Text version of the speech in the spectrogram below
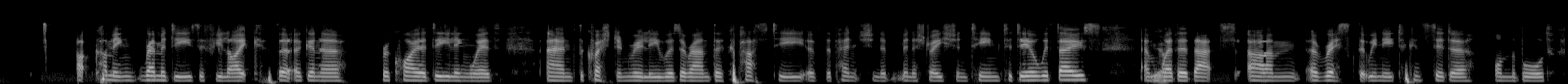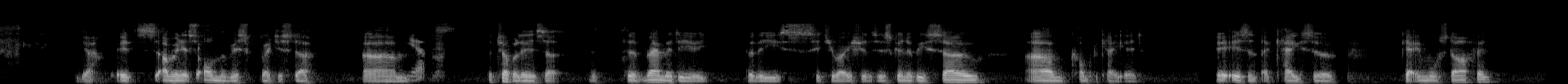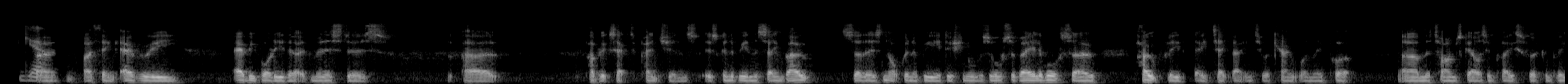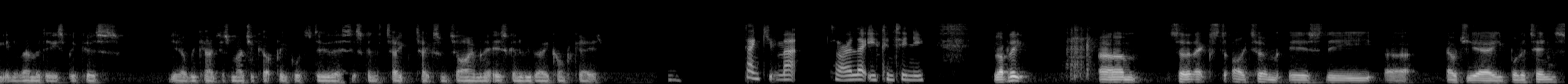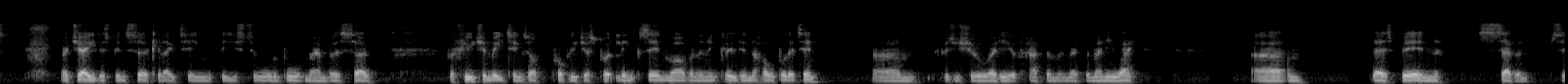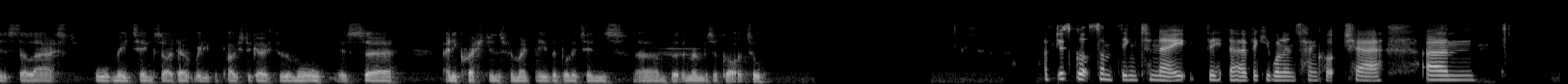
upcoming remedies, if you like, that are going to require dealing with. And the question really was around the capacity of the pension administration team to deal with those and Yeah. whether that's um, a risk that we need to consider on the board. Yeah, it's, I mean, it's on the risk register. Um, Yeah. The trouble is that the, the remedy for these situations is going to be so um, complicated. It isn't a case of getting more staff in. Yeah, And I think every, everybody that administers uh, public sector pensions is going to be in the same boat. So there's not going to be additional resource available. So hopefully they take that into account when they put um, the timescales in place for completing the remedies because you know we can't just magic up people to do this. It's going to take take some time and it is going to be very complicated. thank you, Matt. Sorry, I'll let you continue. Lovely. Um, so the next item is the uh, LGA bulletins. Uh, Jade has been circulating these to all the board members. So for future meetings, I'll probably just put links in rather than including the whole bulletin um, because you should already have had them and read them anyway. Um, there's been seven since the last board meeting, so I don't really propose to go through them all. Is there any questions from any of the bulletins um, that the members have got at all? I've just got something to note, uh, Vicky Wallens Hancock Chair. Um,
